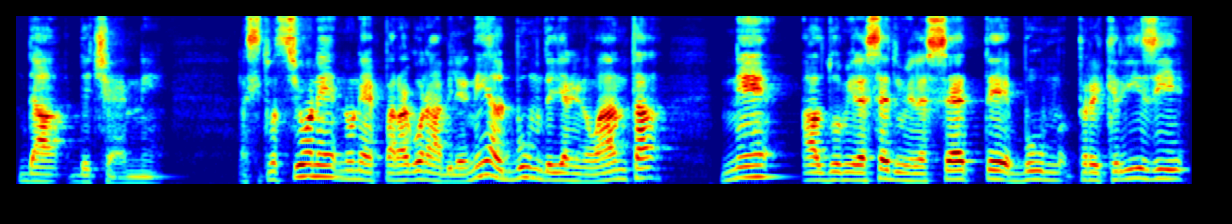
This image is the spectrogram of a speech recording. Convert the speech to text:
da decenni. La situazione non è paragonabile né al boom degli anni 90 né al 2006-2007 boom pre-crisi,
